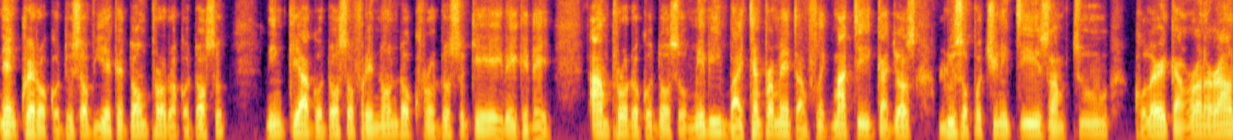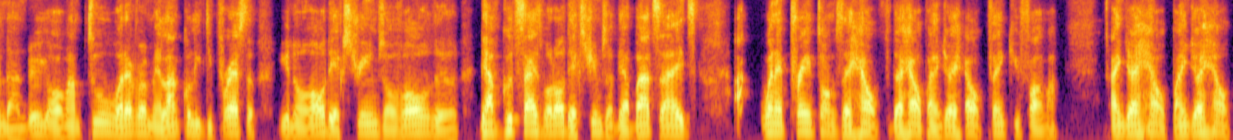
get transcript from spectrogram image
fere nenkwero koduso bieke don prodo kodoso ninkia godoso frenondo crodoso ke I'm prodo kodoso maybe by temperament I'm phlegmatic I just lose opportunities I'm too choleric and run around and do or I'm too whatever melancholy depressed you know all the extremes of all the they have good sides but all the extremes of their bad sides. When I pray in tongues they help they help. I enjoy help. Thank you father. I enjoy help. I enjoy help.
